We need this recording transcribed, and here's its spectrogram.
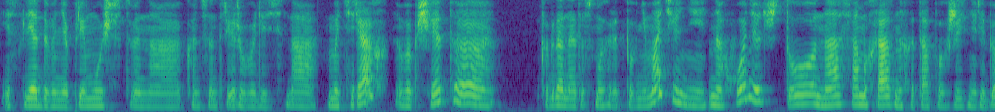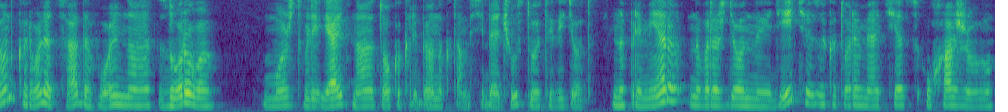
исследования преимущественно концентрировались на матерях, вообще-то когда на это смотрят повнимательнее, находят, что на самых разных этапах жизни ребенка роль отца довольно здорово может влиять на то, как ребенок там себя чувствует и ведет. Например, новорожденные дети, за которыми отец ухаживал,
